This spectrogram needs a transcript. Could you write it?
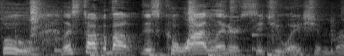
Who? let's talk about this Kawhi Leonard situation, bro.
